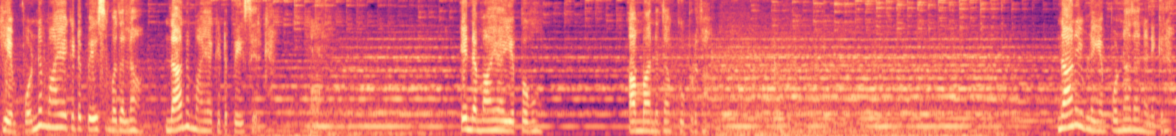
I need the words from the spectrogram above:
என் பொண்ணு மாயா கிட்ட பேசும்போதெல்லாம் நானும் மாயா கிட்ட பேசியிருக்கேன். என்ன மாயா எப்பவும் அம்மான்னு தான் கூப்பிடுவா. நானும் இவளை என் பொண்ணாதான் நினைக்கிறேன்.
